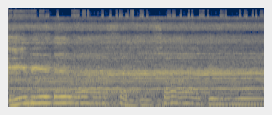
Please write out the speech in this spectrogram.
ഇവിടെ വാസം സാധ്യമോ?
